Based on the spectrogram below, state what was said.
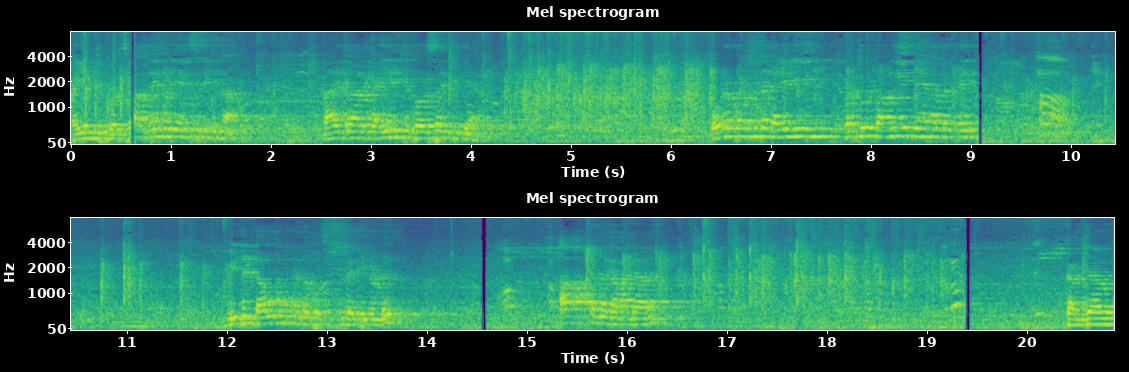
കയ്യടിച്ച് പ്രോത്സാഹം അതേപടി അനുസരിക്കുന്ന നായ്ക്കളാണ് കയ്യടിച്ച് പ്രോത്സാഹിപ്പിക്കുക ഓരോ പ്രാവശ്യത്തെ കയ്യടി കുറച്ചുകൂടി ഭംഗി ചെയ്യാൻ അവർ പേര് വീണ്ടും ഡൗൺ എന്ന പൊസിഷനിൽ എത്തിയിട്ടുണ്ട്. എന്ന കമാൻഡാണ് കഞ്ചാവ്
